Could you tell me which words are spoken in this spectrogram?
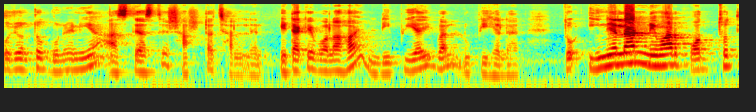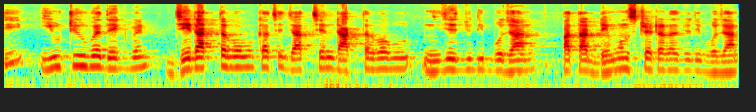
পর্যন্ত গুনে নিয়ে আস্তে আস্তে শ্বাসটা ছাড়লেন। এটাকে বলা হয় ডিপিআই বা লুপি হেলার। তো ইনহেলার নেওয়ার পদ্ধতি ইউটিউবে দেখবেন। যে ডাক্তারবাবুর কাছে যাচ্ছেন, ডাক্তারবাবু নিজে যদি বোঝান বা তার ডেমনস্ট্রেটাররা যদি বোঝান,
